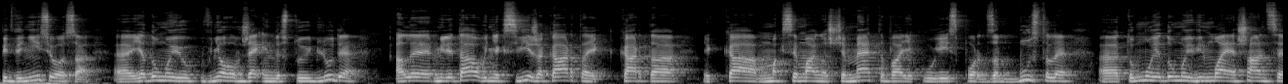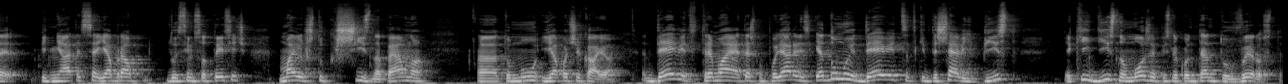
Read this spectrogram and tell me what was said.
під Вінісіуса. Е, Я думаю, в нього вже інвестують люди. Але Мілітао він як свіжа карта, як карта, яка максимально ще метова, яку їй спорт забустили. Е, Тому я думаю, він має шанси піднятися. Я брав до 700 тисяч, маю штук 6, напевно. Е, Тому я почекаю. Девід тримає теж популярність. Я думаю, Девід це такий дешевий біст, який дійсно може після контенту вирости.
